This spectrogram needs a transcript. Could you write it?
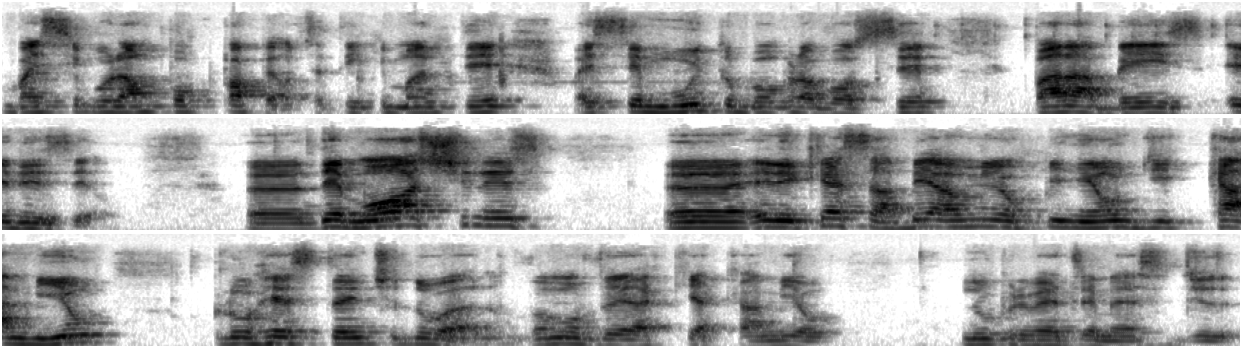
vai segurar um pouco o papel. Você tem que manter, vai ser muito bom para você. Parabéns, Eliseu. Uh, Demóstenes, uh, ele quer saber a minha opinião de Camil para o restante do ano. Vamos ver aqui a Camil no primeiro trimestre de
